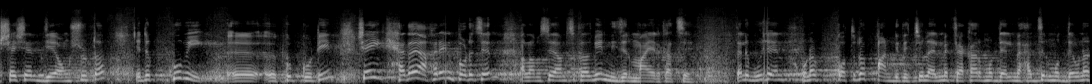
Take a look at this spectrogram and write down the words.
শেষের যে অংশটা, এটা খুবই খুব কঠিন। সেই হেদায় আখেরেন পড়েছেন আল্লাহ কাজবি নিজের মায়ের কাছে। তাহলে বুঝেন, ওনার কতটা পাণ্ডিতের ছিল, এলমে ফেকার মধ্যে, এলমে হাজ্যের মধ্যে, ওনার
